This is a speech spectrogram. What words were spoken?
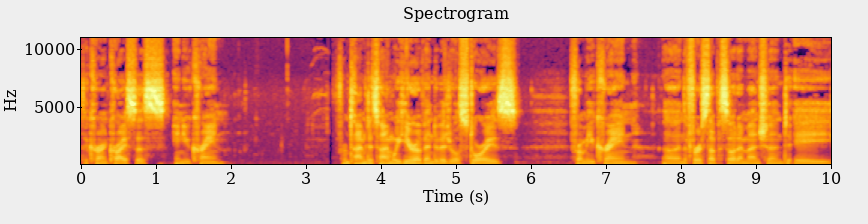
the current crisis in Ukraine. From time to time, we hear of individual stories from Ukraine. Uh, in the first episode, I mentioned a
